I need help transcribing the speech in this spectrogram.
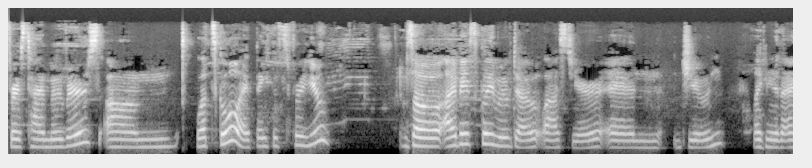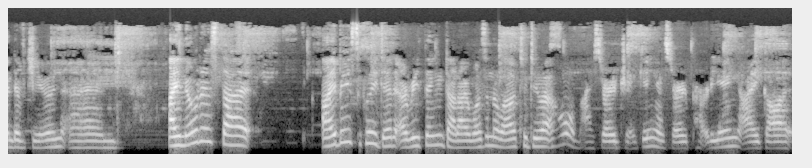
First time movers, um, let's go. I think this is for you. So I basically moved out last year in June, like near the end of June, and I noticed that I basically did everything that I wasn't allowed to do at home. I started drinking, I started partying, I got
